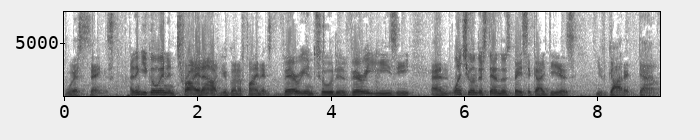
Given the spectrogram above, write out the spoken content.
with things. I think you go in and try it out, you're going to find it's very intuitive, very easy, and once you understand those basic ideas, you've got it down.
